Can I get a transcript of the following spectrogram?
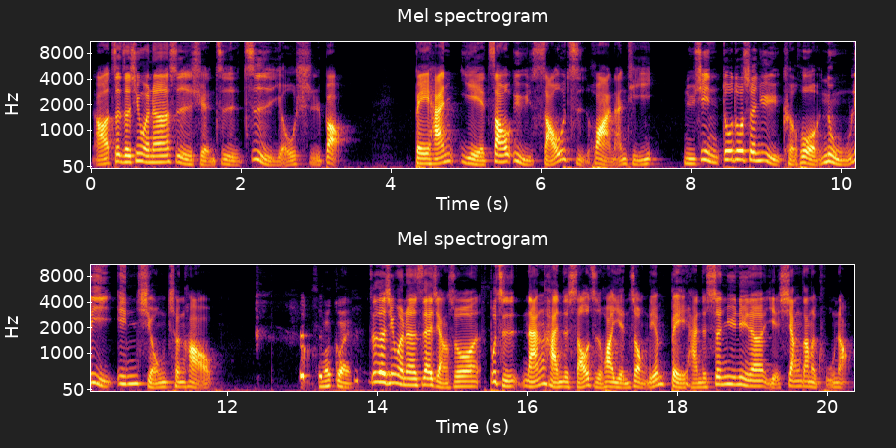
然后这则新闻呢是选自《自由时报》，北韩也遭遇少子化难题，女性多多生育可获努力英雄称号。什么鬼？这则新闻呢是在讲说，不止南韩的少子化严重，连北韩的生育率呢也相当的苦恼。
